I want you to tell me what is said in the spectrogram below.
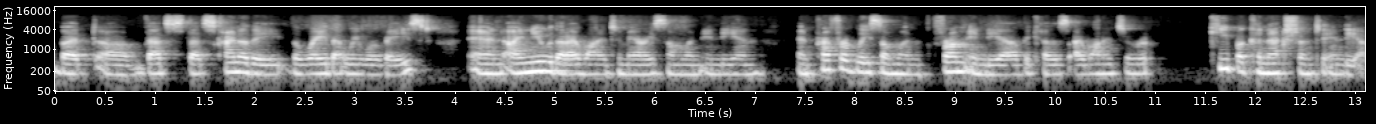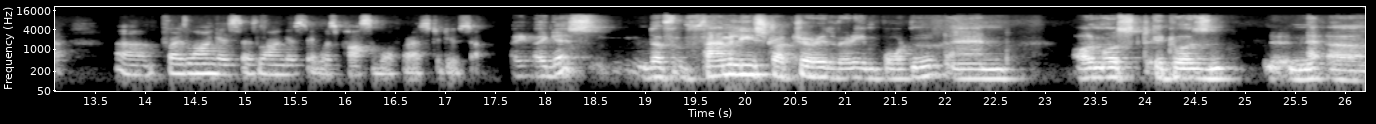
but um, that's that's kind of the the way that we were raised. And I knew that I wanted to marry someone Indian and preferably someone from India because I wanted to keep a connection to India. um, for as long as as long as it was possible for us to do so. I, I guess the family structure is very important, and almost it was uh,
